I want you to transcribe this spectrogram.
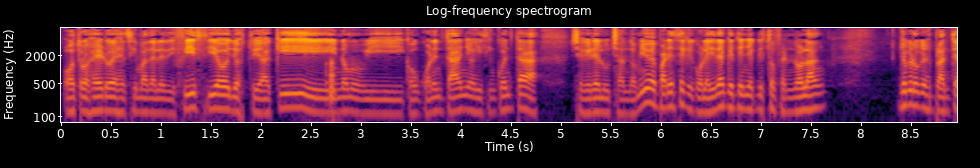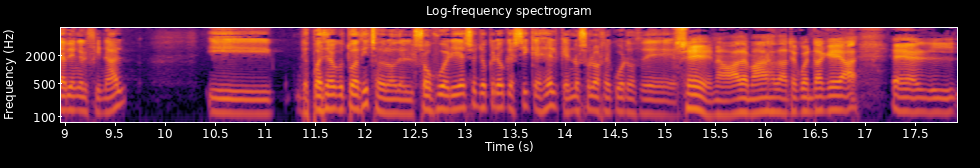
otros héroes encima del edificio, yo estoy aquí y, no y con 40 años y 50 seguiré luchando. A mí me parece que con la idea que tenía Christopher Nolan, yo creo que se plantea bien el final y después de lo que tú has dicho de lo del software y eso yo creo que sí que es él que no son los recuerdos de Sí, no, además date cuenta que ha- el-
